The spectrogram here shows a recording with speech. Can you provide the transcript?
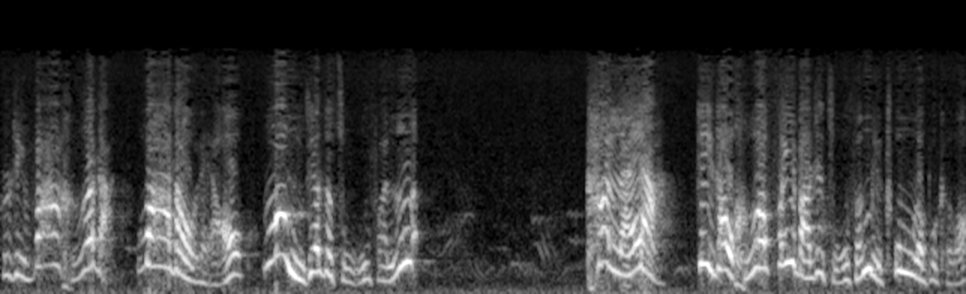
说这挖河的挖到了孟家的祖坟了。看来呀，这道河非把这祖坟给冲了不可。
